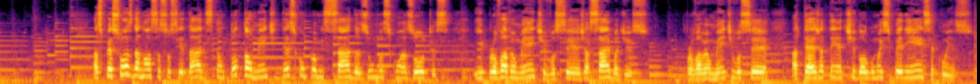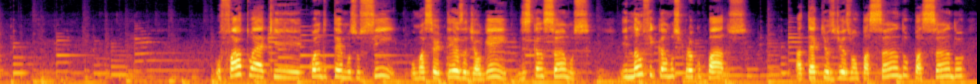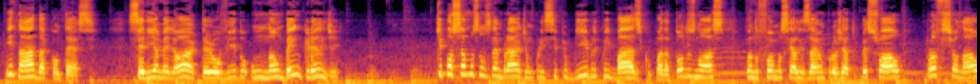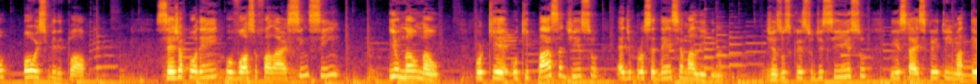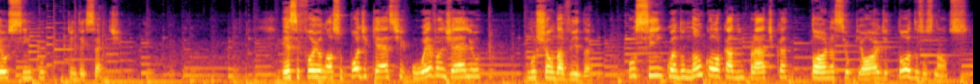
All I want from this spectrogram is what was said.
As pessoas da nossa sociedade estão totalmente descompromissadas umas com as outras, e provavelmente você já saiba disso. Provavelmente você até já tenha tido alguma experiência com isso. O fato é que quando temos o sim, uma certeza de alguém, descansamos e não ficamos preocupados. Até que os dias vão passando, passando e nada acontece. Seria melhor ter ouvido um não bem grande que possamos nos lembrar de um princípio bíblico e básico para todos nós quando formos realizar um projeto pessoal, profissional ou espiritual. Seja, porém, o vosso falar sim, sim e o não, não, porque o que passa disso é de procedência maligna. Jesus Cristo disse isso e está escrito em Mateus 5:37. Esse foi o nosso podcast, o Evangelho no chão da vida. O sim, quando não colocado em prática, torna-se o pior de todos os nãos.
